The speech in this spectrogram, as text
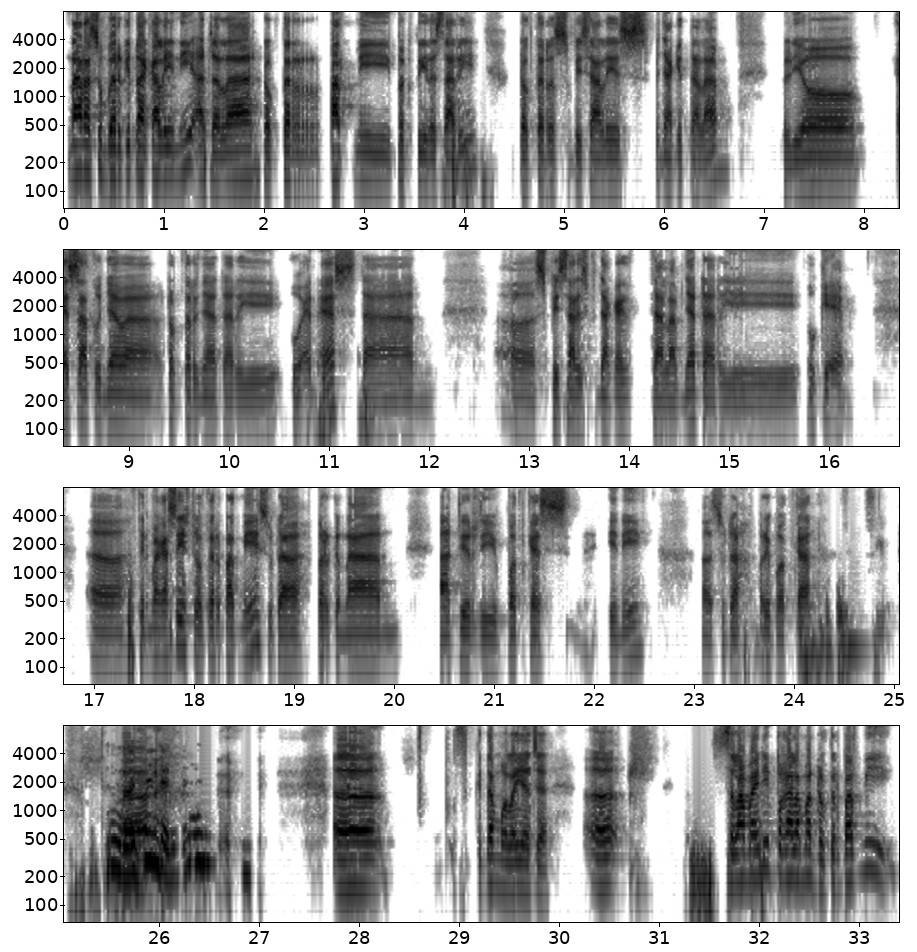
Narasumber kita kali ini adalah Dr. Patmi Bekti Lestari, dokter spesialis penyakit dalam. Beliau S1-nya dokternya dari UNS dan uh, spesialis penyakit dalamnya dari UGM. Uh, eh, terima kasih Dr. Patmi sudah berkenan hadir di podcast ini uh, sudah merepotkan. Uh, uh, kita mulai aja. Uh, selama ini pengalaman dokter Patmi,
